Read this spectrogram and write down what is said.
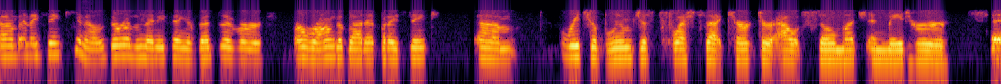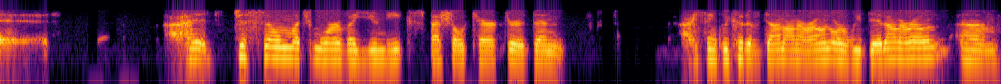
um, and I think you know there wasn't anything offensive or or wrong about it, but I think um, Rachel Bloom just fleshed that character out so much and made her. Uh, just so much more of a unique, special character than I think we could have done on our own, or we did on our own. Um,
